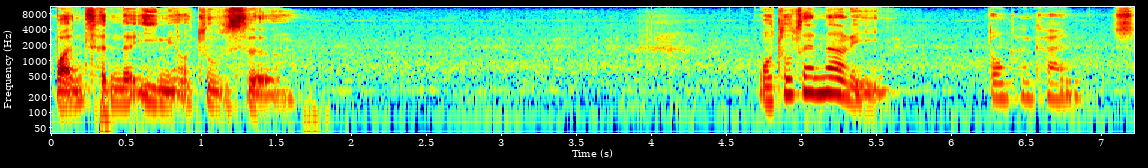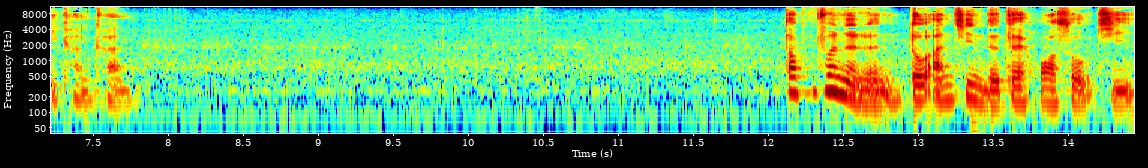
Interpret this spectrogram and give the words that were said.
完成了疫苗注射。我坐在那里，东看看西看看，大部分的人都安静的在划手机。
